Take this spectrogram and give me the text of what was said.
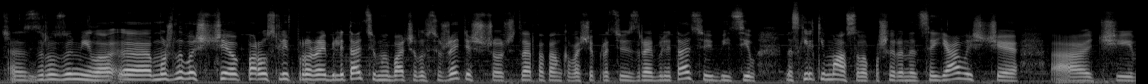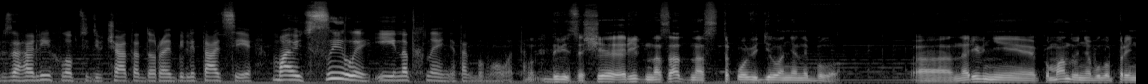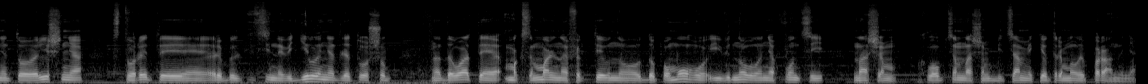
Це Е, круто. Зрозуміло. Е, можливо, ще пару слів про реабілітацію. Ми бачили в сюжеті, що четверта танкова ще працює з реабілітацією бійців. Наскільки масово поширене це явище? Е, чи взагалі хлопці, дівчата до реабілітації мають сили і натхнення, так би мовити? Ну, Дивіться, ще рік назад у нас такого відділення не було. Е, На рівні командування було прийнято рішення створити реабілітаційне відділення для того, щоб надавати максимально ефективну допомогу і відновлення функцій нашим хлопцям, нашим бійцям, які отримали поранення.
